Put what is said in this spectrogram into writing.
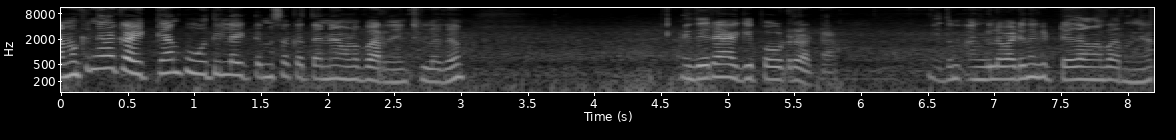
നമുക്കിങ്ങനെ കഴിക്കാൻ പൂതിയുള്ള ഐറ്റംസൊക്കെ തന്നെ നമ്മൾ പറഞ്ഞിട്ടുള്ളത്. ഇത് രാഗി പൗഡർ കേട്ടോ ഇതും അങ്കലവാടിയിൽ നിന്ന് കിട്ടിയതാണെന്ന് പറഞ്ഞു.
